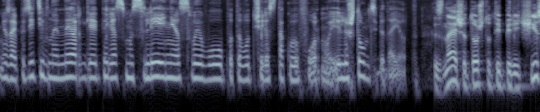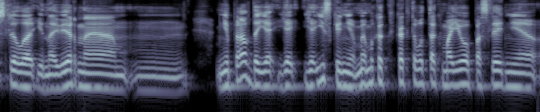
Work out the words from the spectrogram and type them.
не знаю, позитивная энергия, переосмысление своего опыта вот через такую форму? Или что он тебе дает? Ты знаешь, и то, что ты перечислила, и, наверное, наверное, мне правда, я, я, я искренне, мы, мы как, как-то вот так мое последнее,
